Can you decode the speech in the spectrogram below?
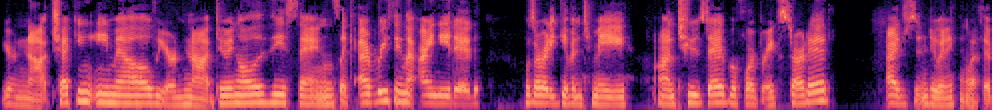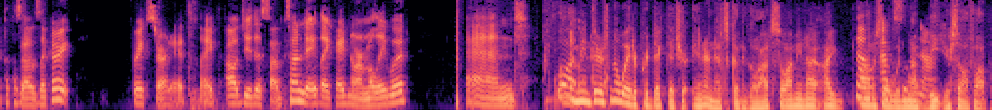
you're not checking email we are not doing all of these things. Like everything that i needed was already given to me on tuesday before break started. I just didn't do anything with it because i was like all right break started. Like I'll do this on Sunday like I normally would. And Well, I mean, there's no way to predict that your internet's going to go out. So, I mean, I, I No, honestly would not not. beat yourself up.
